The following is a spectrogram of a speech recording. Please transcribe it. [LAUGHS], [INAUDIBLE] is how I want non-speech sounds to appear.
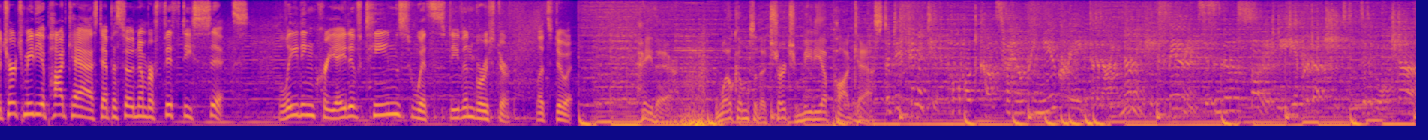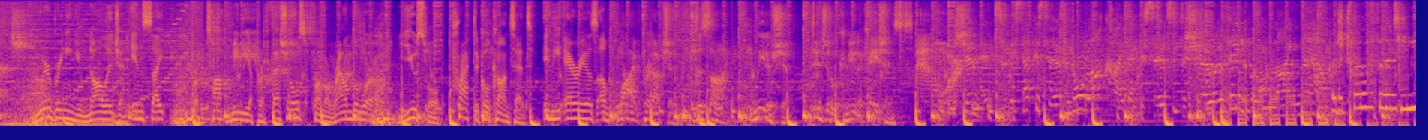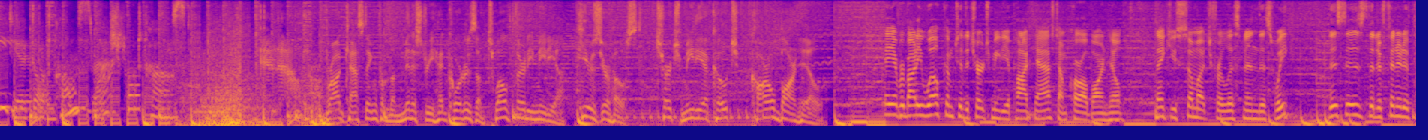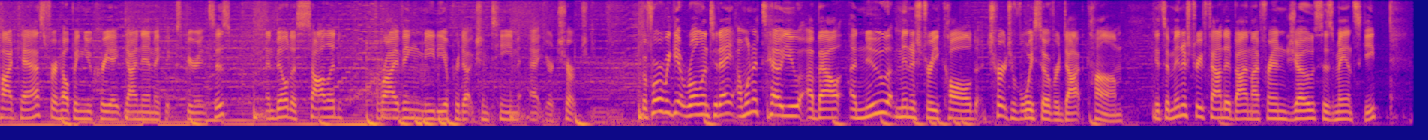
The Church Media Podcast, episode number 56 Leading Creative Teams with Stephen Brewster. Let's do it. Hey there. Welcome to the Church Media Podcast, the definitive podcast for helping you create dynamic experiences and build solid media production teams at your church. We're bringing you knowledge and insight from top media professionals from around the world. Useful, practical content in the areas of live production, design, leadership, digital communications, and more. Show notes for this episode and all archive episodes of the show are available online now at 1230media.com slash podcast. And now, broadcasting from the ministry headquarters of 1230 Media, here's your host, church media coach Carl Barnhill. Hey, everybody, welcome to the Church Media Podcast. I'm Carl Barnhill. Thank you so much for listening this week. This is the definitive podcast for helping you create dynamic experiences and build a solid, thriving media production team at your church. Before we get rolling today, I want to tell you about a new ministry called churchvoiceover.com. It's a ministry founded by my friend Joe Szymanski.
